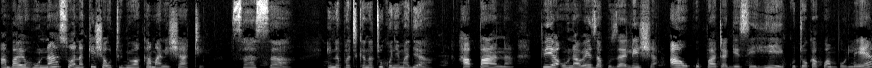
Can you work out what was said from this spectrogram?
ambayo hunaswa na kisha hutumiwa kama nishati. Sasa inapatikana tu kwenye majaa. Hapana. Pia unaweza kuzalisha au kupata gesi hii kutoka kwa mbolea,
